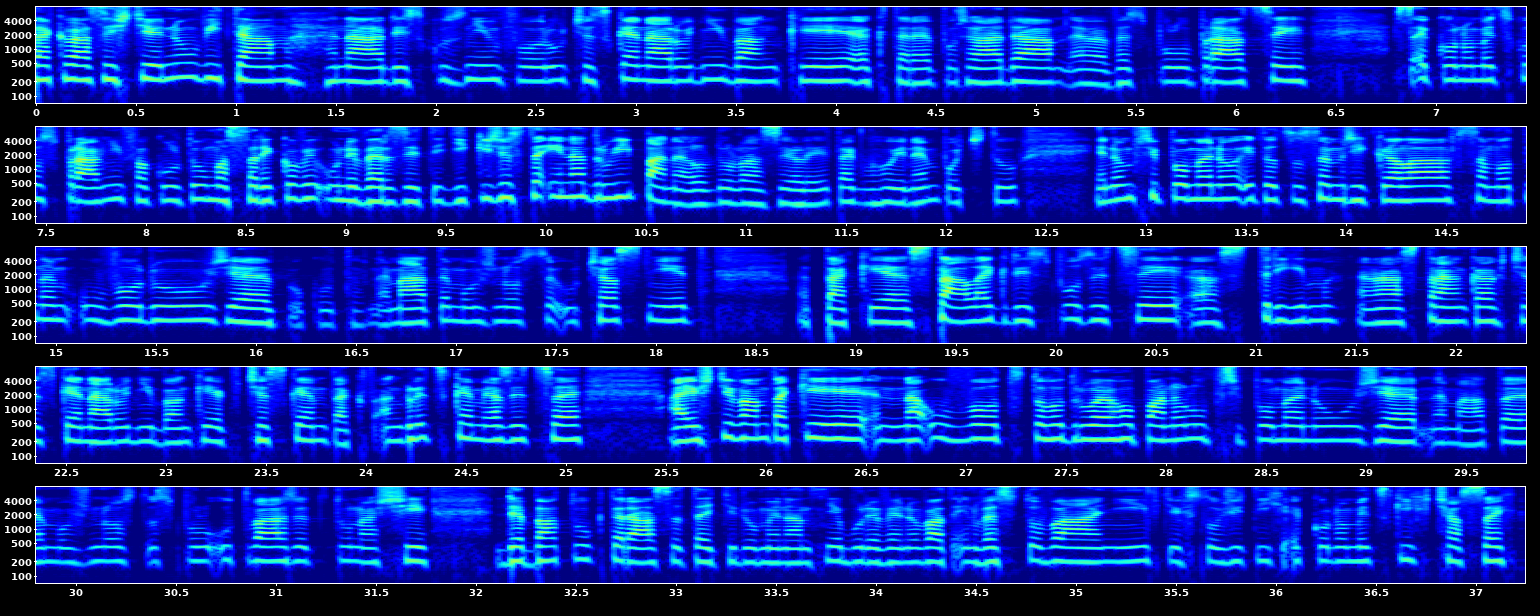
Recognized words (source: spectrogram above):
Tak vás ještě jednou vítám na diskuzním fóru České národní banky, které pořádá eh, ve spolupráci s ekonomicko-správní fakultou Masarykovy univerzity. Díky, že jste i na druhý panel dorazili, tak v hojném počtu. Jenom připomenu i to, co jsem říkala v samotném úvodu, že pokud nemáte možnost se účastnit, tak je stále k dispozici eh, stream na stránkách České národní banky, jak v českém, tak v anglickém jazyce. A ještě vám taky na úvod toho druhého panelu připomenu, že máte možnost spolu utvářet tu naši debatu, která se teď dominantně bude věnovat investování v těch složitých ekonomických časech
